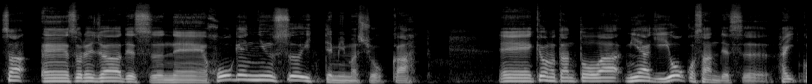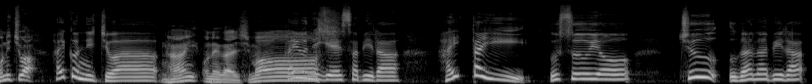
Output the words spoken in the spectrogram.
さあ、えー、それじゃあですね方言ニュースいってみましょうか、えー、今日の担当は宮城陽子さんです。はいこんにちは。はいこんにちは。はいお願いします。はいおにげさびら。はいたいうすよ。中うがなびら。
